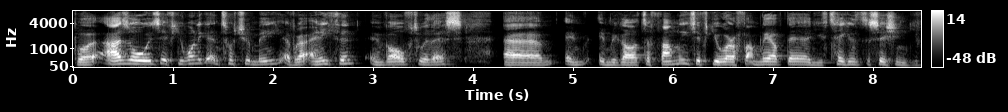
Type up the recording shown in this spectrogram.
but as always, if you want to get in touch with me, got anything involved with this, um, in in regard to families. If you are a family out there and you've taken a decision,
